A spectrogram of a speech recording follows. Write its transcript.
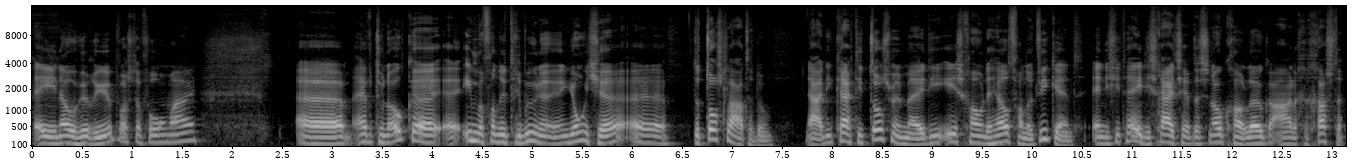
ENO Hurry Up was er voor mij. Uh, hebben toen ook uh, iemand van de tribune, een jongetje, uh, de tos laten doen. Nou, die krijgt die tos met mee, die is gewoon de helft van het weekend. En die ziet, hé, hey, die scheidsrechters zijn ook gewoon leuke, aardige gasten.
